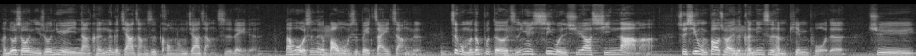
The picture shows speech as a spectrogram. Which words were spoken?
很多时候你说虐婴啊，可能那个家长是恐龙家长之类的，那或者是那个保姆是被栽赃的，这个我们都不得而知，因为新闻需要辛辣嘛，所以新闻报出来的肯定是很偏颇的，去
